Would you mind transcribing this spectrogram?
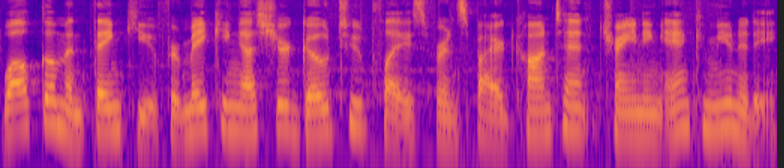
Welcome and thank you for making us your go to place for inspired content, training, and community.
